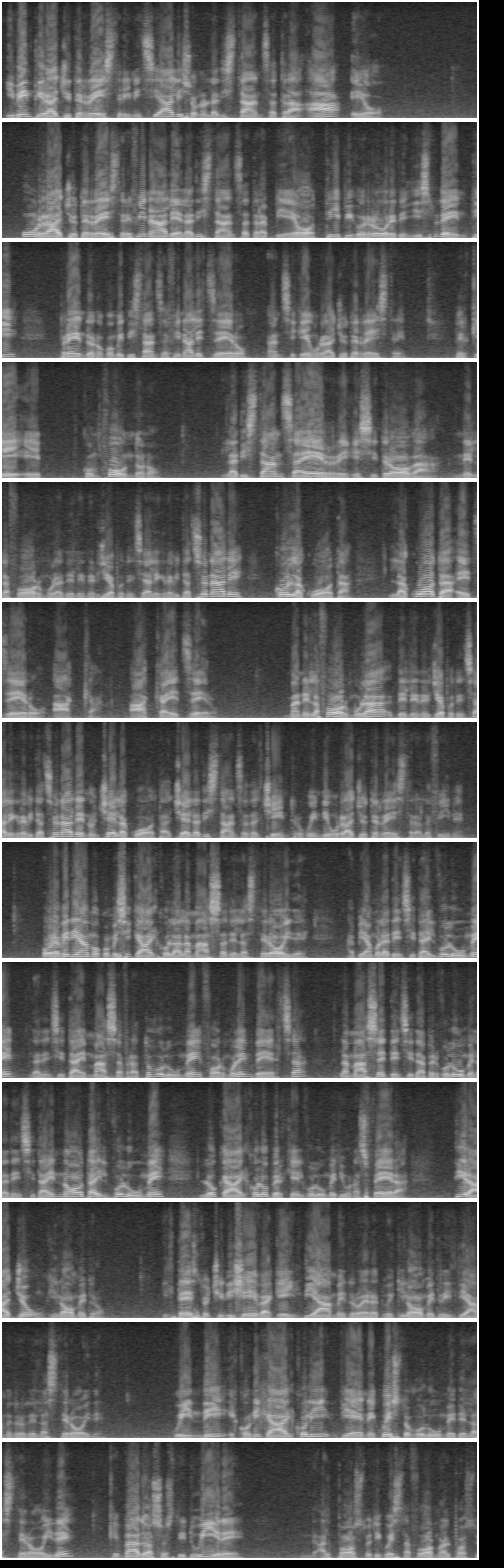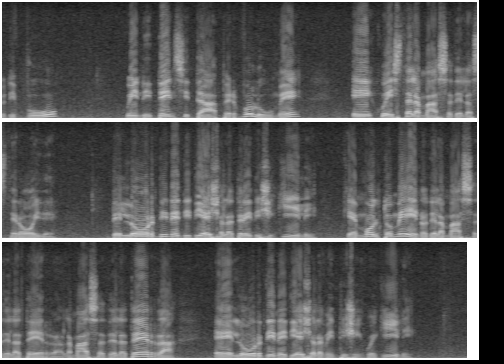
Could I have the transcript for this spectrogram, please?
I 20 raggi terrestri iniziali sono la distanza tra A e O. Un raggio terrestre finale è la distanza tra B e O. Tipico errore degli studenti prendono come distanza finale 0 anziché un raggio terrestre perché eh, confondono la distanza R che si trova nella formula dell'energia potenziale gravitazionale con la quota. La quota è 0, H, H è 0, ma nella formula dell'energia potenziale gravitazionale non c'è la quota, c'è la distanza dal centro, quindi un raggio terrestre alla fine. Ora vediamo come si calcola la massa dell'asteroide. Abbiamo la densità e il volume, la densità è massa fratto volume, formula inversa, la massa è densità per volume, la densità è nota, il volume lo calcolo perché è il volume di una sfera, tiraggio un chilometro. Il testo ci diceva che il diametro era 2 km, il diametro dell'asteroide. Quindi con i calcoli viene questo volume dell'asteroide che vado a sostituire al posto di questa formula, al posto di V, quindi densità per volume e questa è la massa dell'asteroide, dell'ordine di 10 alla 13 kg che è molto meno della massa della Terra. La massa della Terra è l'ordine 10 alla 25 kg.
